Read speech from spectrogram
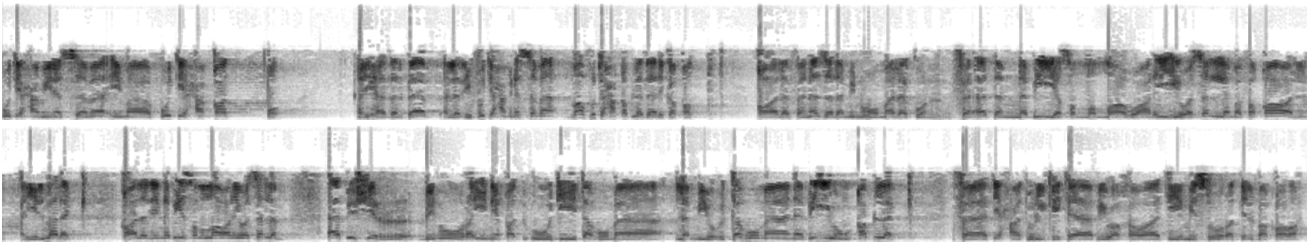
فتح من السماء ما فتح قط. أي هذا الباب الذي فتح من السماء ما فتح قبل ذلك قط. قال فنزل منه ملك فأتى النبي صلى الله عليه وسلم فقال أي الملك قال للنبي صلى الله عليه وسلم أبشر بنورين قد أوتيتهما لم يؤتهما نبي قبلك. فاتحة الكتاب وخواتيم سورة البقرة.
